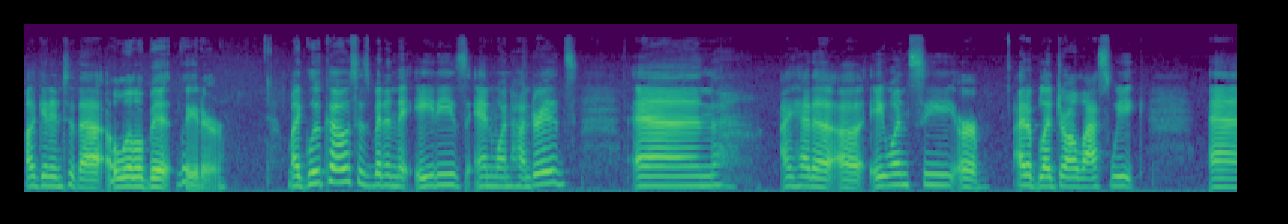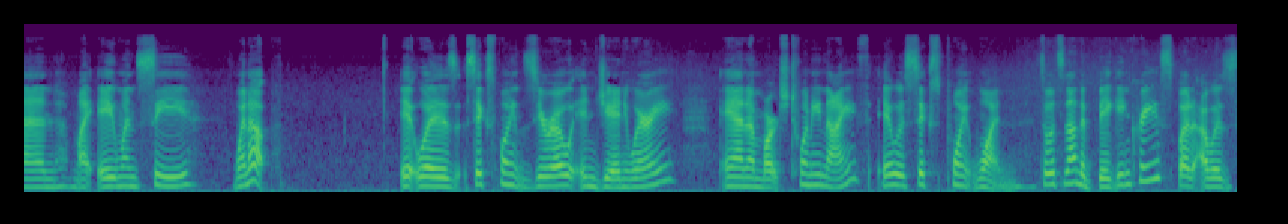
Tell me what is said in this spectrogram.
I'll get into that a little bit later. My glucose has been in the 80s and 100s, and I had a a A1C, or I had a blood draw last week, and my A1C went up. It was 6.0 in January, and on March 29th, it was 6.1. So it's not a big increase, but I was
